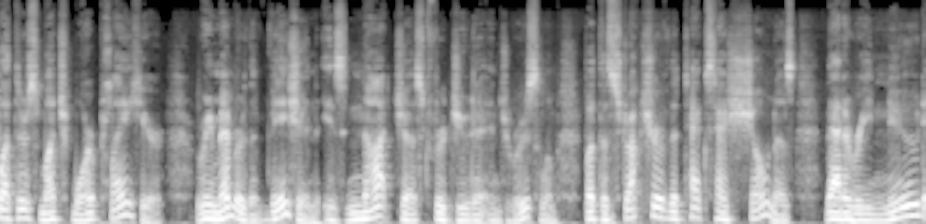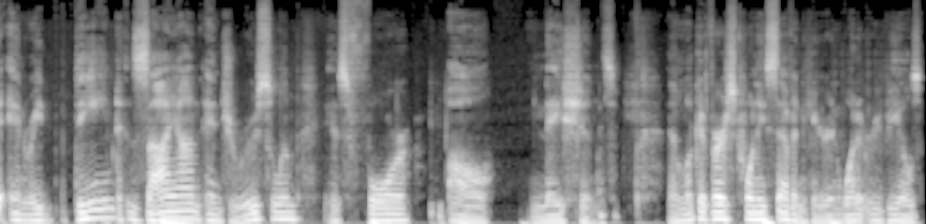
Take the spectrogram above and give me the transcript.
But there's much more play here. Remember, the vision is not just for Judah and Jerusalem, but the structure of the text has shown us that a renewed and redeemed Zion and Jerusalem is for all nations. And look at verse 27 here and what it reveals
